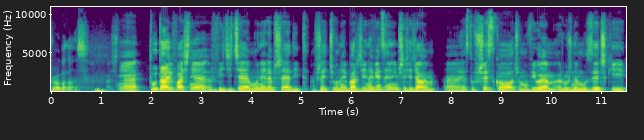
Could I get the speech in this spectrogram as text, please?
Pro Balance. Właśnie tutaj właśnie widzicie mój najlepszy edit w życiu. Najbardziej, najwięcej na nim przesiedziałem. E, Jest tu wszystko, o czym mówiłem, różne muzyczki,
